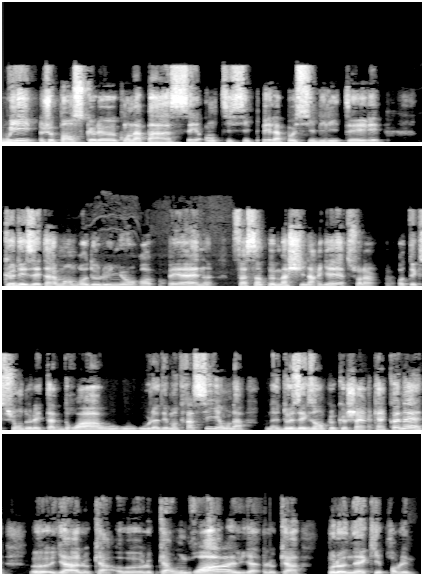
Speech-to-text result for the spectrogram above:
Oui, je pense que qu'on n'a pas assez anticipé la possibilité que des États membres de l'Union européenne fassent un peu machine arrière sur la protection de l'État de droit ou, ou, la démocratie. On a, on a deux exemples que chacun connaît. Euh, il y a le cas, euh, le cas hongrois, il y a le cas polonais qui est problématique.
